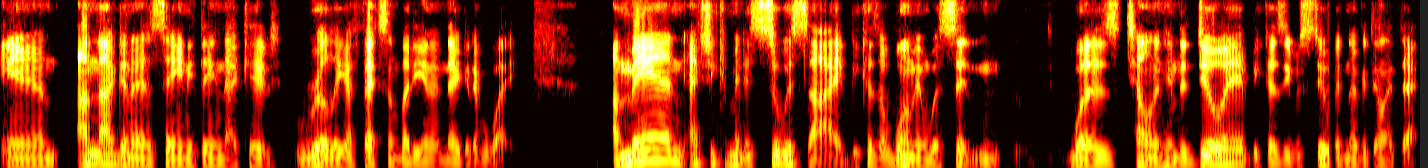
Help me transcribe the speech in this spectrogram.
and I'm not going to say anything that could really affect somebody in a negative way. A man actually committed suicide because a woman was sitting was telling him to do it because he was stupid and everything like that.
